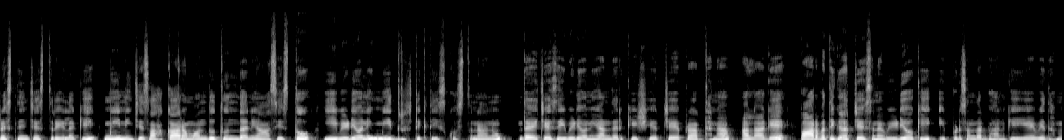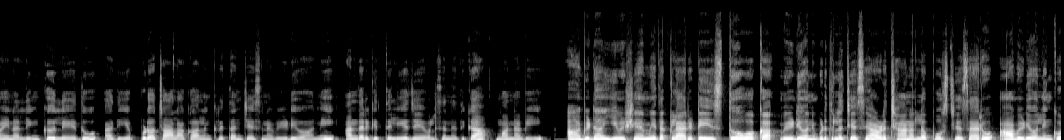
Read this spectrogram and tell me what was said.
ప్రశ్నించే స్త్రీలకి మీ నుంచి సహకారం అందుతుందని ఆశిస్తూ ఈ వీడియోని మీ దృష్టికి తీసుకొస్తున్నాను. దయచేసి ఈ వీడియోని అందరికీ షేర్ చేయ ప్రార్థన. అలాగే పార్వతి గారు చేసిన వీడియోకి ఇప్పుడు సందర్భానికి ఏ విధమైన లింక్ లేదు. అది ఎప్పుడో చాలా కాలం క్రితం చేసిన వీడియో అని అందరికీ తెలియజేయవలసినదిగా మనవి. ఆవిడ ఈ విషయం మీద క్లారిటీ ఇస్తూ ఒక వీడియోని విడుదల చేసి ఆవిడ ఛానల్లో పోస్ట్ చేశారు. ఆ వీడియో లింకు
